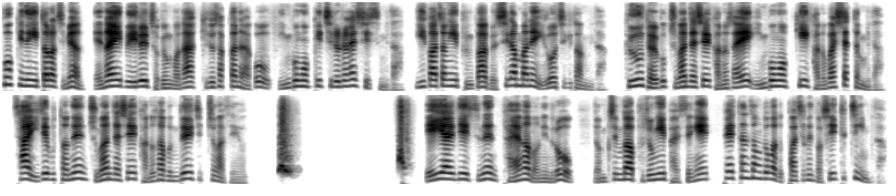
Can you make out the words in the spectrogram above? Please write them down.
호흡 기능이 떨어지면 NIV를 적용거나 기도 삭관을 하고 인공호흡기 치료를 할 수 있습니다. 이 과정이 불과 몇 시간 만에 이루어지기도 합니다. 그 후 결국 중환자실 간호사의 인공호흡기 간호가 시작됩니다. 자 이제부터는 중환자실 간호사분들 집중하세요. ARDS는 다양한 원인으로 염증과 부종이 발생해 폐탄성도가 높아지는 것이 특징입니다.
